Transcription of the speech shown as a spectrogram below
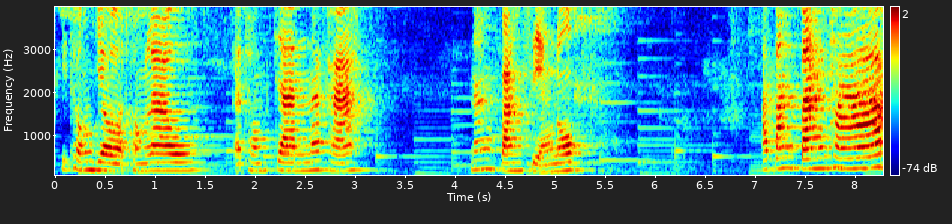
พี่ทองหยอดของเรากับทองจันนะคะ นั่งฟังเสียงนกอาตังตังครับ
